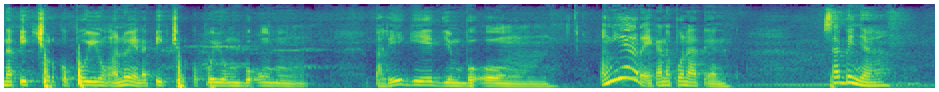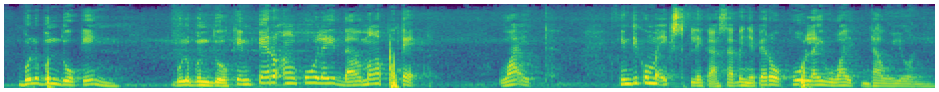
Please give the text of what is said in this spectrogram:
na-picture ko po yung ano eh, na-picture ko po yung buong paligid, yung buong pangyayari. Kana po natin. Sabi niya, bulubundukin. Bulubundukin. Pero ang kulay daw, mga puti. White. Hindi ko ma-explica, sabi niya, pero kulay white daw yon.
